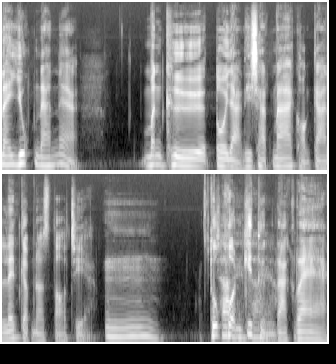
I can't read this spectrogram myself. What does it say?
ในยุคนั้นเนี่ยมันคือตัวอย่างที่ชัดมากของการเล่นกับ nostalgia อืมทุกคนใช่คิดถึงใช่รักแรก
